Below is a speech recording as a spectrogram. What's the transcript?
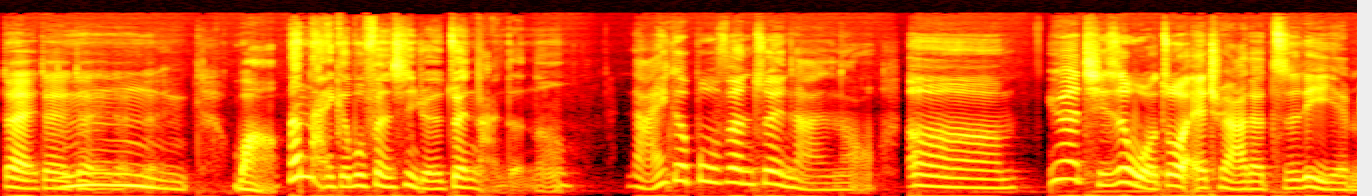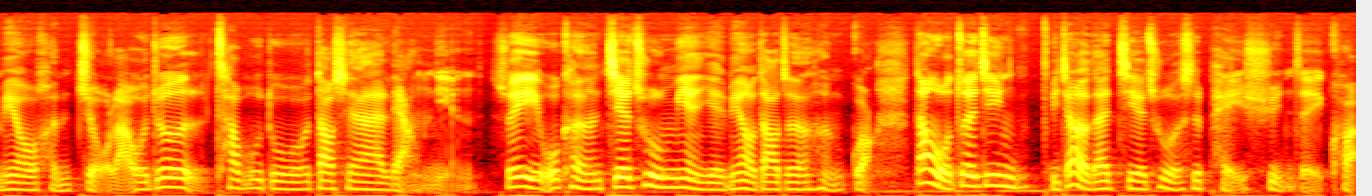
对对对对对，嗯，哇，那哪一个部分是你觉得最难的呢？哪一个部分最难哦？呃，因为其实我做 HR 的资历也没有很久啦，我就差不多到现在两年，所以我可能接触面也没有到真的很广。但我最近比较有在接触的是培训这一块，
